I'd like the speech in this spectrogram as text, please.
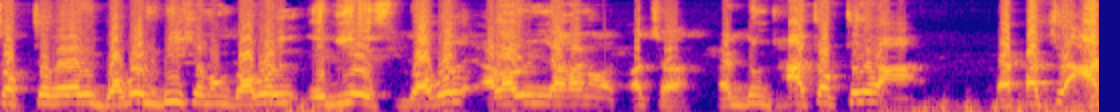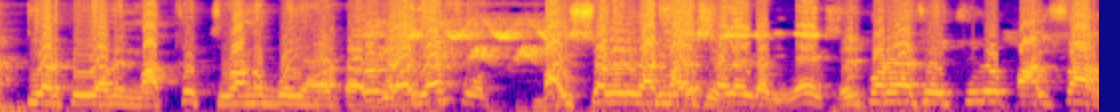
চকচকে গাড়ি ডবল ডিশ এবং double ABS double alloy wheel লাগানো আচ্ছা। একদম ঝা চকচকে অ্যাপাচি আরটিআর পেয়ে যাবেন মাত্র চুরানব্বই হাজার টাকা। দু হাজার বাইশ সালের গাড়ি বাইশ আছে। সালের গাড়ি নেক্সট এরপরে আছে হচ্ছিল পালসার।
